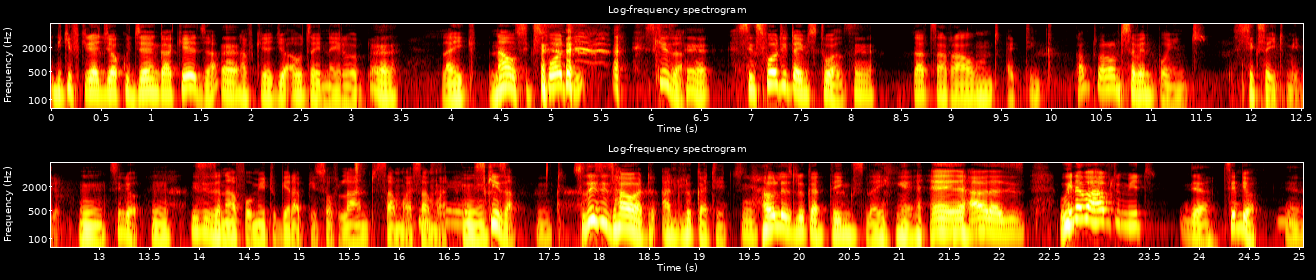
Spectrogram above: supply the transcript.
nikifikiria juu ya kujenga keja nafikiria juu ya outside nairobi. Yeah. like now 640 skiza eh, 640 times 12 yeah. that's around i think come to around 7.68 million. Mm. sindio this is enough for me to get a piece of land somewhere somewhere. skiza so this is how I'd, I'd look at it. I always look at things like how does this we never have to meet. Yeah. sindio Yeah.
